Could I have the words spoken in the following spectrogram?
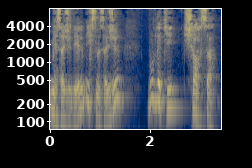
mesajı diyelim X mesajı buradaki şahsa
